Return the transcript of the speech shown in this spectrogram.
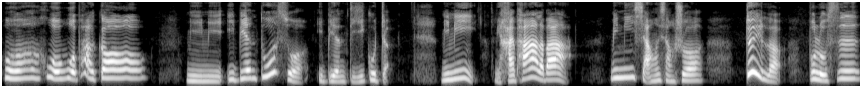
我我我怕高！”咪咪一边哆嗦一边嘀咕着：“咪咪，你害怕了吧？”咪咪想了想说：“对了，布鲁斯。”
